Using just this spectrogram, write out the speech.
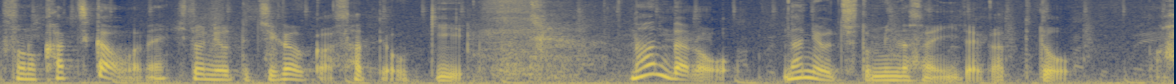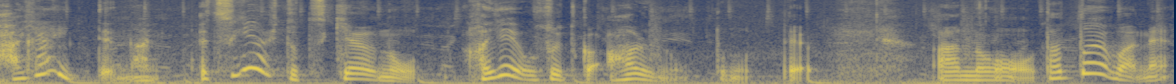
その価値観はね人によって違うからさておきなんだろう？何をちょっと皆さん言いたいかっていうと早いって何？え次の人付き合うの早い遅いとかあるの？と思って。あの例えばね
